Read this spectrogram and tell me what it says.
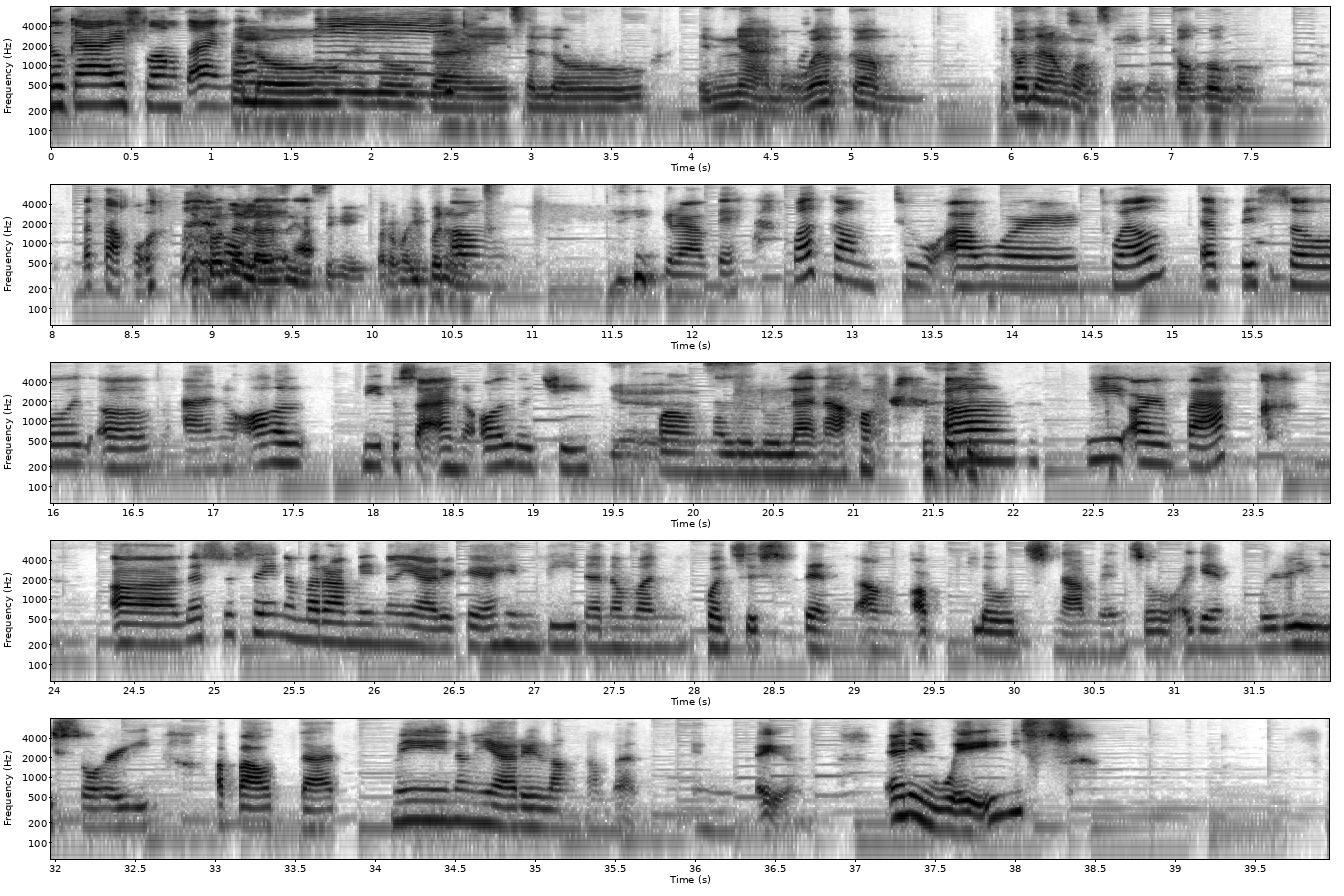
Hello guys, long time no Hello, see. hello guys, hello. Yun nga, no, welcome. Ikaw na lang, Wong. Sige, ikaw, go, go. Ba't ako? Ikaw na lang, Okay, sige, ah, sige. Para maiba Um, grabe. Welcome to our 12th episode of ano all dito sa Anoology. yes. Wow, nalulula na ako. Um, we are back. Uh, let's just say na marami nangyari kaya hindi na naman consistent ang uploads namin. So again, we're really sorry about that. May nangyari lang naman. And ayun. Anyways,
